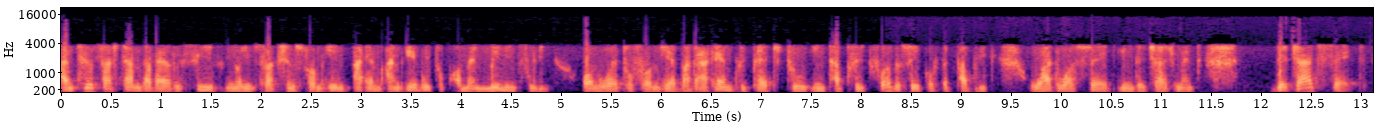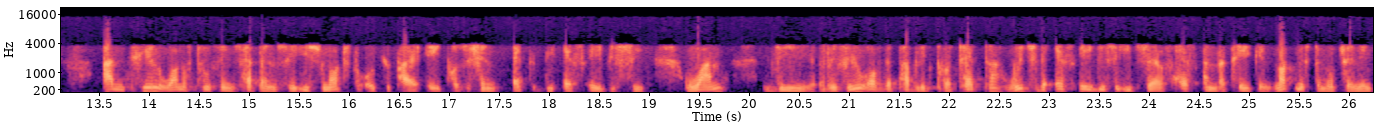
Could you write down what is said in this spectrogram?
until such time that I receive you know, instructions from him, I am unable to comment meaningfully on where to from here, but I am prepared to interpret for the sake of the public what was said in the judgment. The judge said, until one of two things happens, he is not to occupy a position at the SABC. One, the review of the public protector, which the SABC itself has undertaken, not Mr. Motsoeneng,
